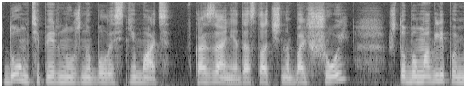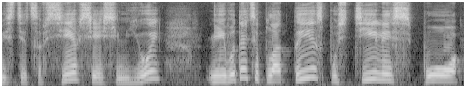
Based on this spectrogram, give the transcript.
дом теперь нужно было снимать в Казани достаточно большой, чтобы могли поместиться все, всей семьей. И вот эти плоты спустились по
